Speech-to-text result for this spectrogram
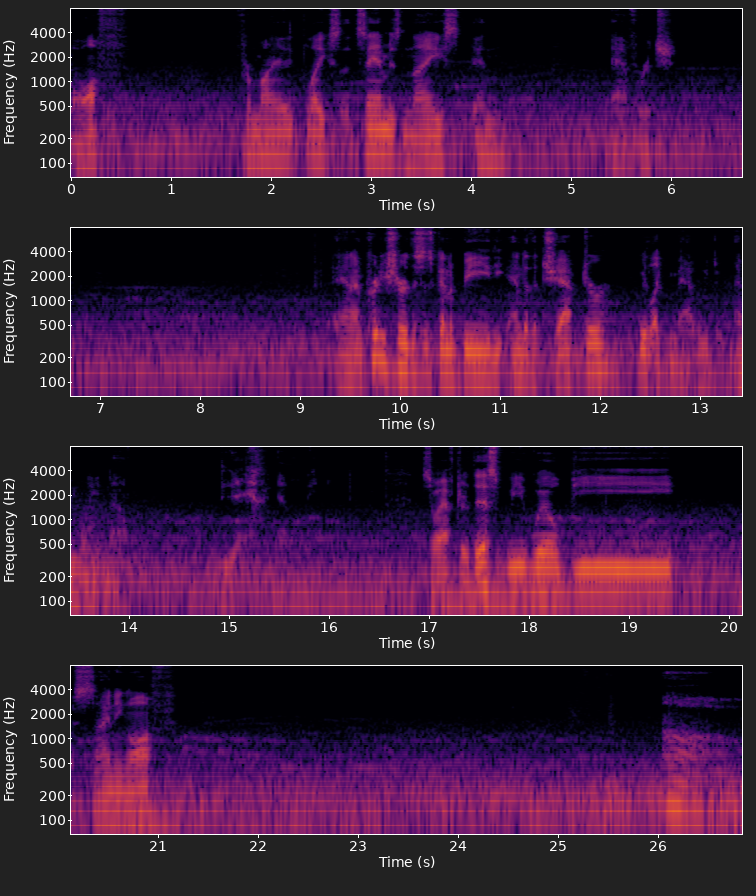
off for my likes. Sam is nice and average. And I'm pretty sure this is going to be the end of the chapter. We like Matt. We do Emily now. Blech, Emily. So after this, we will be signing off. Oh.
